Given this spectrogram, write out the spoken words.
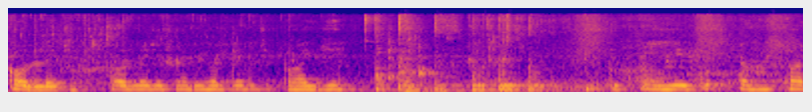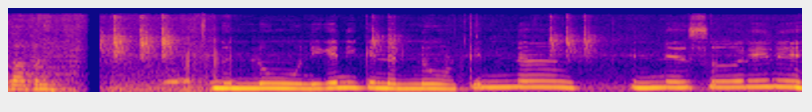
ਕੋਲੇ ਚ ਕੋਲੇ ਚ ਠੰਡੀ ਕਰਕੇ ਇਹਦੇ ਚ ਪਾਈਏ। ਤੇ ਪੀਏ ਕੁੱਟਾ ਆਪਾਂ ਤਾਂ ਆਪਣੀ। ਨੰਨੂ ਨਿਗੇ ਨਿਗੇ ਨੰਨੂ, ਤਿੰਨ, ਕਿੰਨੇ ਸੋਹਣੇ ਨੇ।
